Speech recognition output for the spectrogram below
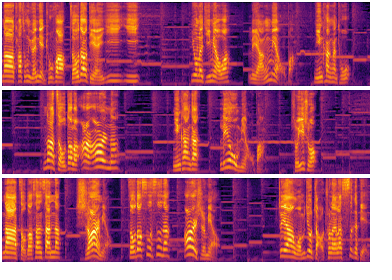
那它从原点出发，走到点一一，用了几秒啊？两秒吧。您看看图，那走到了二二呢？您看看，六秒吧。数一数，那走到三三呢？十二秒。走到四四呢？二十秒。这样我们就找出来了四个点。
